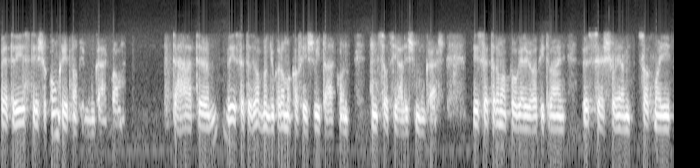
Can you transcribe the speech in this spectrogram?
vett részt, és a konkrét napi munkákban. Tehát részt vett az mondjuk a Ramakafés vitákon, mint szociális munkás. Részt vett a Ramapolgári Alapítvány összes olyan szakmai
